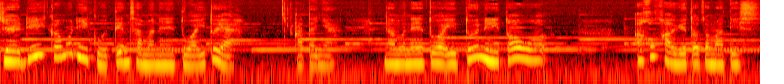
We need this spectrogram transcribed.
Jadi kamu diikutin sama nenek tua itu ya? Katanya, nama nenek tua itu Nini Towo. Aku kaget otomatis.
